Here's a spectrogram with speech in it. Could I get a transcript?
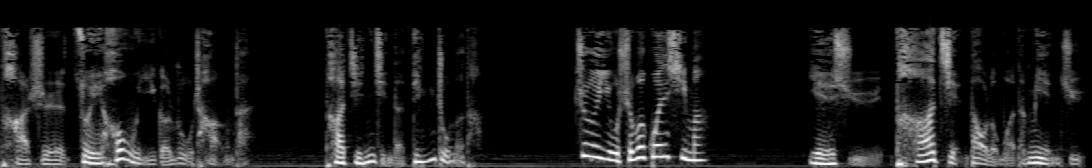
他是最后一个入场的。”他紧紧的盯住了他。这有什么关系吗？也许他捡到了我的面具。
